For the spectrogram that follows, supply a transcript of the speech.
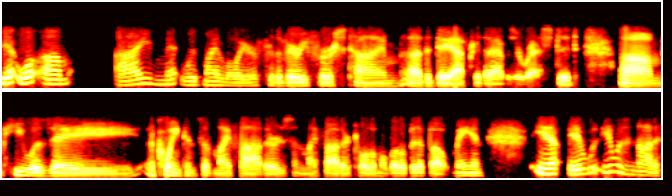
Yeah, well, um, I met with my lawyer for the very first time uh, the day after that I was arrested. Um, he was a acquaintance of my father's, and my father told him a little bit about me. And you know, it it was not a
